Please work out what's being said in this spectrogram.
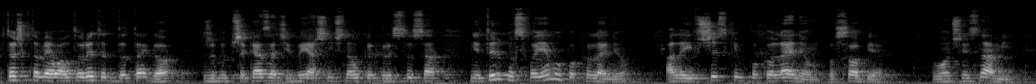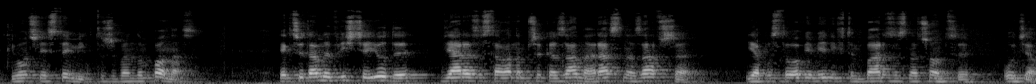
Ktoś, kto miał autorytet do tego, żeby przekazać i wyjaśnić naukę Chrystusa nie tylko swojemu pokoleniu, ale i wszystkim pokoleniom po sobie, łącznie z nami i łącznie z tymi, którzy będą po nas. Jak czytamy w liście Judy, wiara została nam przekazana raz na zawsze i apostołowie mieli w tym bardzo znaczący udział.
